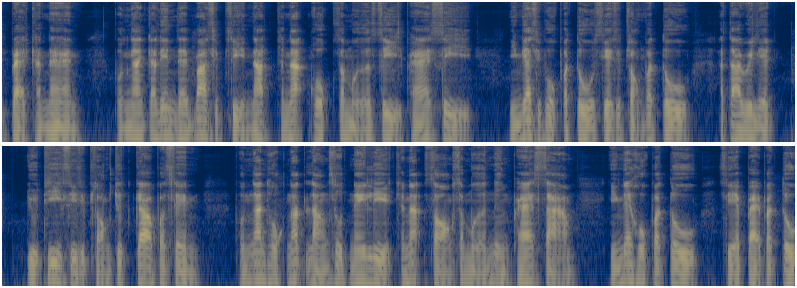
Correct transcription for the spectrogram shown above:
38 คะแนน ผลงานการเล่นในบ้าน 14 นัด ชนะ 6 เสมอ 4 แพ้ 4 ยิงได้ 16 ประตู เสีย 12 ประตู อัตราเวเลตอยู่ที่ 42.9%ผลงาน 6 นัดหลังสุดในลีก ชนะ 2 เสมอ 1 แพ้ 3 ยิงได้ 6 ประตู เสีย 8 ประตู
